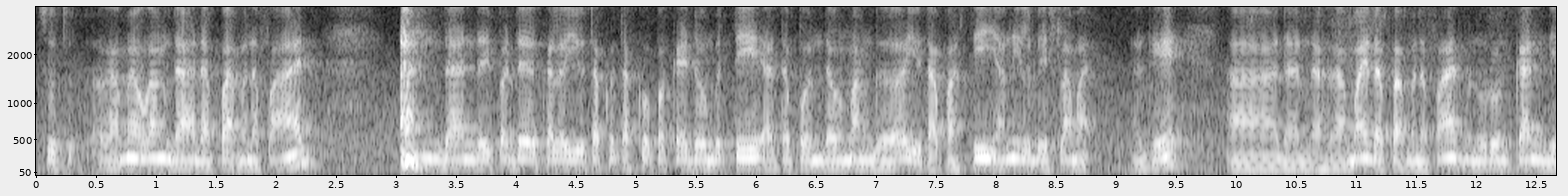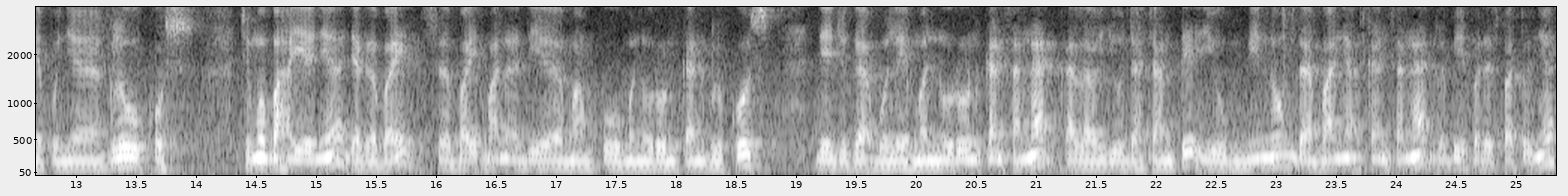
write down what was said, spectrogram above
So ramai orang dah dapat manfaat dan daripada kalau you takut-takut pakai daun betik ataupun daun mangga you tak pasti yang ni lebih selamat. Okey uh, dan dah ramai dapat manfaat menurunkan dia punya glukos. Cuma bahayanya jaga baik. Sebaik mana dia mampu menurunkan glukos dia juga boleh menurunkan sangat. Kalau you dah cantik you minum dan banyakkan sangat lebih pada sepatutnya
